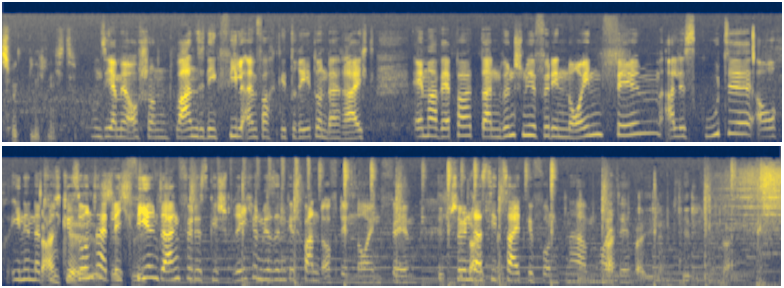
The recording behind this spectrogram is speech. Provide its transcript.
zwickt mich nicht. Und Sie haben ja auch schon wahnsinnig viel einfach gedreht und erreicht. Emma Weppert, dann wünschen wir für den neuen Film alles Gute, auch Ihnen natürlich Danke, gesundheitlich. Vielen Dank für das Gespräch und wir sind gespannt auf den neuen Film. Ich Schön, dass Sie. Zeit gefunden haben heute. Danke bei Ihnen. Vielen, vielen Dank.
